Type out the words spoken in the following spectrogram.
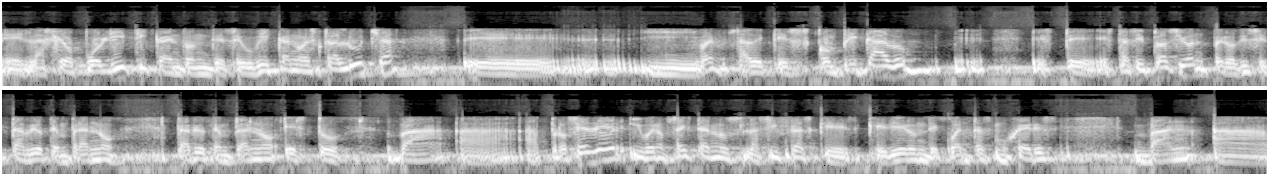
eh, la geopolítica en donde se ubica nuestra lucha eh, y bueno, sabe que es complicado este esta situación, pero dice tarde o temprano, tarde o temprano esto va a, proceder. Y bueno, pues ahí están las cifras que, dieron de cuántas mujeres van a,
